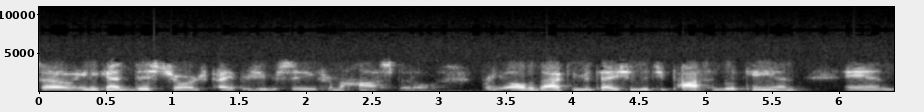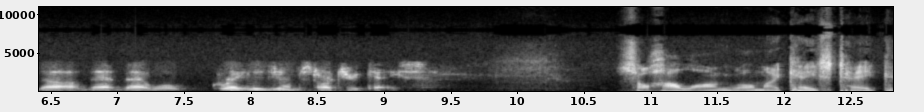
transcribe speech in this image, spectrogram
So any kind of discharge papers you receive from a hospital, bring all the documentation that you possibly can, and uh, that that will greatly jumpstart your case. So how long will my case take?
